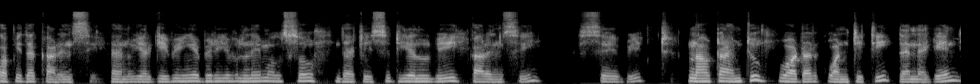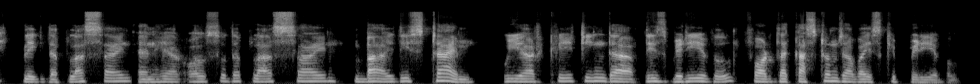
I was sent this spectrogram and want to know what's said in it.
copy the currency and we are giving a variable name also that is DLV currency save it. Now time to order quantity. Then again click the plus sign. And here also the plus sign. By this time we are creating the this variable for the custom javascript variable.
